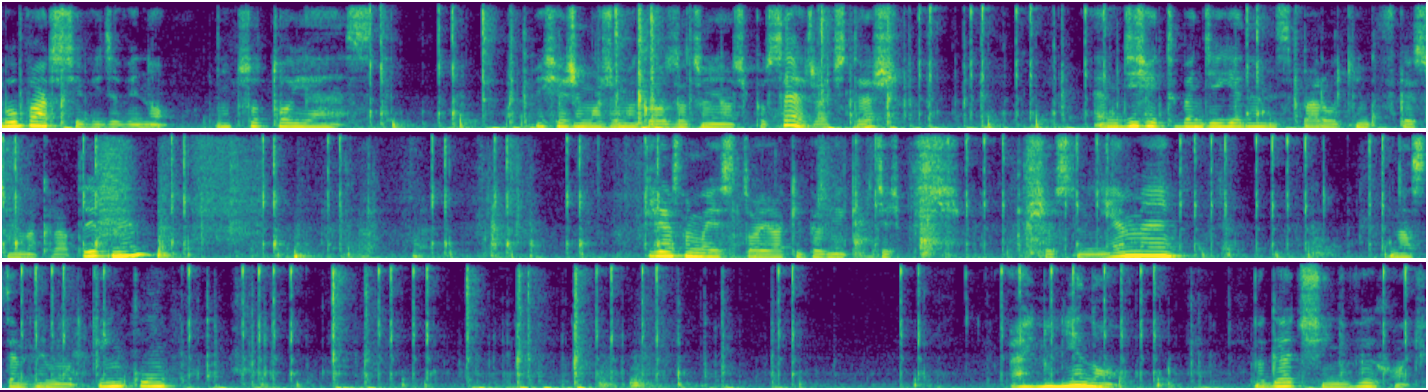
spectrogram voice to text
Bo patrzcie, widzowie, no, no co to jest? Myślę, że możemy go zacząć poszerzać też. Dzisiaj to będzie jeden z paru odcinków, które są na kreatywnym. Jasne moje stojaki pewnie gdzieś przy- przesuniemy w następnym odcinku. Ej, no nie no. Nugget się nie wychodź.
